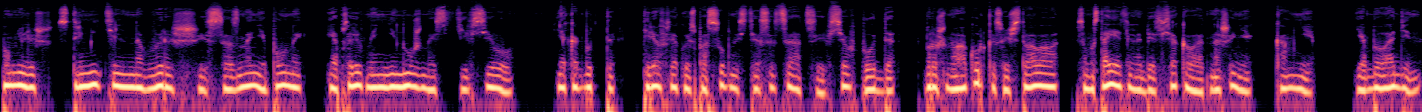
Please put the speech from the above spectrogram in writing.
помню лишь стремительно выросшее сознание полной и абсолютной ненужности всего. Я как будто терял всякую способность ассоциации, все вплоть до брошенного окурка существовало самостоятельно, без всякого отношения ко мне. Я был один,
